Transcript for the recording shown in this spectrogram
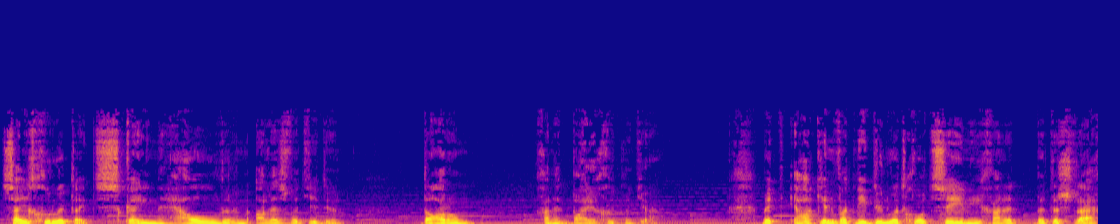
Sy grootheid skyn helder in alles wat jy doen. Daarom gaan dit baie goed met jou met elkeen wat nie doen wat God sê nie, gaan dit bitter sleg.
